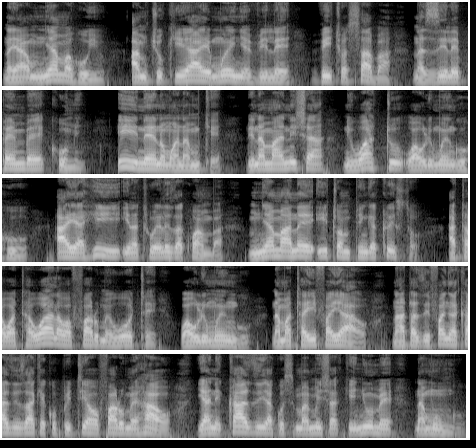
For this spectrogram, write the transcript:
na ya mnyama huyu amchukiaye mwenye vile vichwa saba na zile pembe kumi. Hii neno mwanamke linamaanisha ni watu wa ulimwengu huu. Aya hii inatueleza kwamba mnyama anayeitwa mpinga kristo atawatawala wafalume wote wa ulimwengu na mataifa yao na atazifanya kazi zake kupitia wafalume hao yani kazi ya kusimamisha kinyume na mungu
